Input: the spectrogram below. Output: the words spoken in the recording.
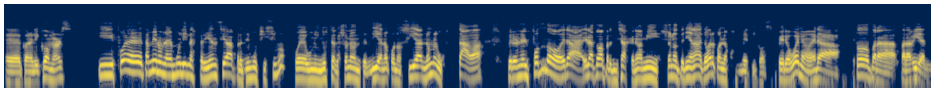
eh, con el e-commerce. Y fue también una muy linda experiencia, aprendí muchísimo. Fue una industria que yo no entendía, no conocía, no me gustaba, pero en el fondo era, era todo aprendizaje, ¿no? A mí yo no tenía nada que ver con los cosméticos, pero bueno, era todo para, para bien.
